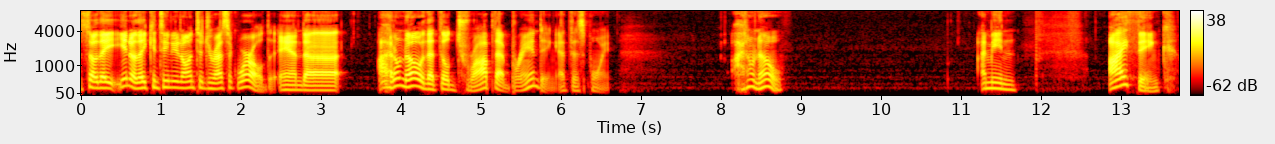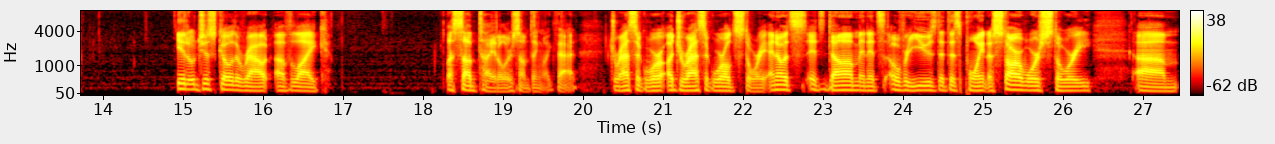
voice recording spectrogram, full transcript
so they, you know, they continued on to Jurassic World, and uh, I don't know that they'll drop that branding at this point. I don't know. I mean, I think it'll just go the route of like a subtitle or something like that. Jurassic World, a Jurassic World story. I know it's it's dumb and it's overused at this point. A Star Wars story, um,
